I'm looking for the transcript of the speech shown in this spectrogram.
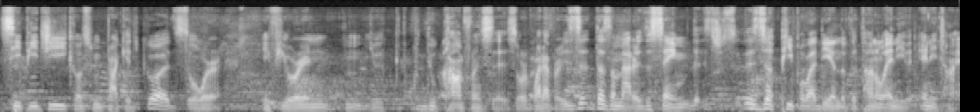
CPG, consumer packaged goods, or if you're in you do conferences or whatever. it doesn't matter. It's the same. It's just, it's just people at the end of the tunnel any anytime.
